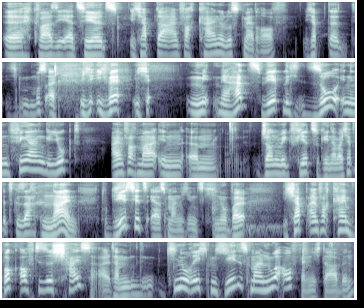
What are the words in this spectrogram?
äh, quasi erzählst, ich habe da einfach keine Lust mehr drauf. Ich habe da, ich muss, äh, ich, ich wäre, ich, mir, mir hat's wirklich so in den Fingern gejuckt, einfach mal in ähm, John Wick 4 zu gehen. Aber ich habe jetzt gesagt, nein, du gehst jetzt erstmal nicht ins Kino, weil ich habe einfach keinen Bock auf diese Scheiße, Alter. Kino regt mich jedes Mal nur auf, wenn ich da bin.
